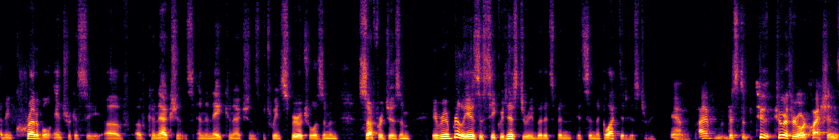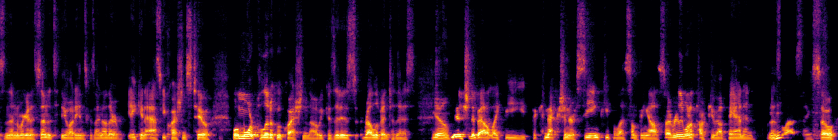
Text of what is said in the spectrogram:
an incredible intricacy of of connections and innate connections between spiritualism and suffragism. It really is a secret history, but it's been it's a neglected history. Yeah, I have just two two or three more questions, and then we're going to send it to the audience because I know they're aching to ask you questions too. One more political question though, because it is relevant to this. Yeah, you mentioned about like the the connection or seeing people as something else. So I really want to talk to you about Bannon mm-hmm. as the last thing. So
